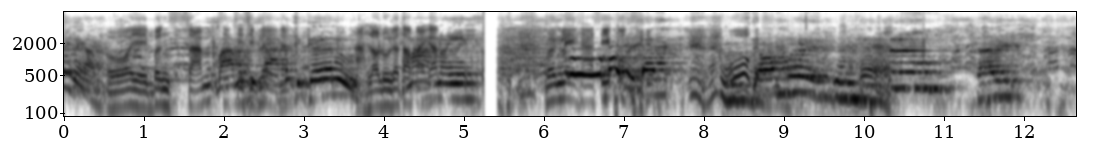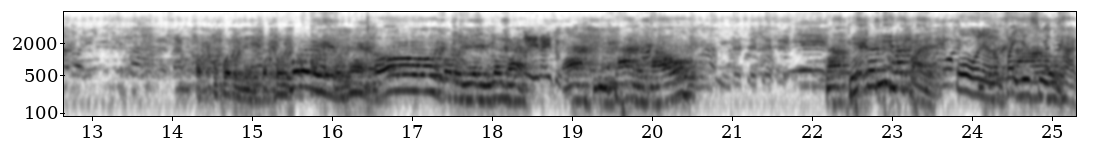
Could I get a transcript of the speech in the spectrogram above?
ยนะครับโอ้ยเบิ้งสามบาสิมับนสี่สิสิบเลยสามนะมันสิเกินอะเราลุ้นกันต่อไปครับ มากหน่อยเบิ้งเลขห้าสิบหกสิบโอ้ยอมมือแค่ใช่ขอบคุณบริเวณกับเบิร์ดบริเวณโอ้ยบริเวณแล้วค รับอะมีข้างให้เขาครับเจ็ดนาทีผ่านไปโอ้เนี่ยกับไฟอยูสูงคัก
